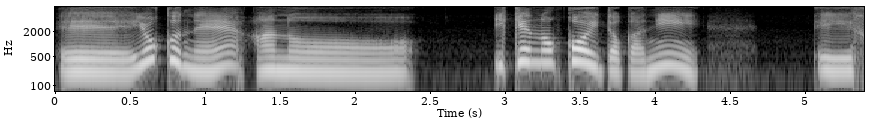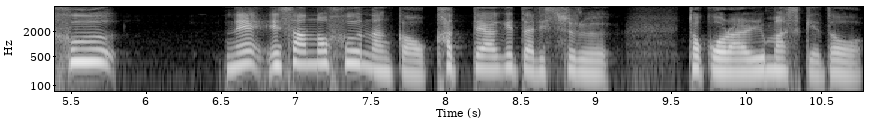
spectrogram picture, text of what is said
えー、よくね、あのー池の鯉とかに、えー、風、ね、餌の風なんかを買ってあげたりするところありますけど、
